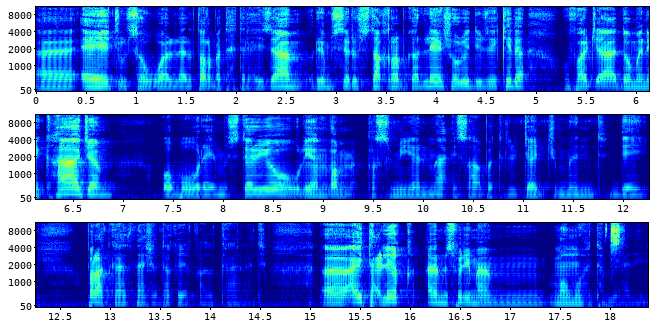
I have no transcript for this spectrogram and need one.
آه، ايج وسوى الضربة تحت الحزام. ريمستيريو استغرب قال ليش ولدي وزي كذا؟ وفجأة دومينيك هاجم. وابو ري ميستيريو ولينضم رسميا مع عصابة ال Judgment Day. المباراة كانت 12 دقيقة كانت. آه أي تعليق؟ أنا بالنسبة لي ما مو مهتم يعني.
